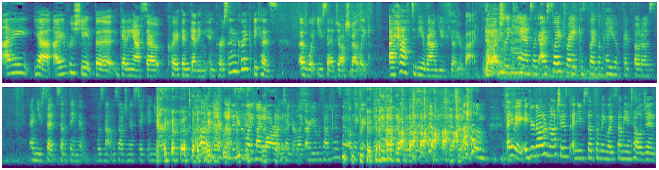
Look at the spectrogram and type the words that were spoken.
I yeah, I appreciate the getting asked out quick and getting in person quick because of what you said, Josh, about like I have to be around you to feel your vibe. I Yeah. actually can't. Like I've swiped right because like okay, you have good photos, and you said something that was not misogynistic in your. Um, this is like my bar on Tinder. Like, are you a misogynist? No. Okay, great. Um, um, anyway, if you're not obnoxious and you've said something like semi-intelligent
